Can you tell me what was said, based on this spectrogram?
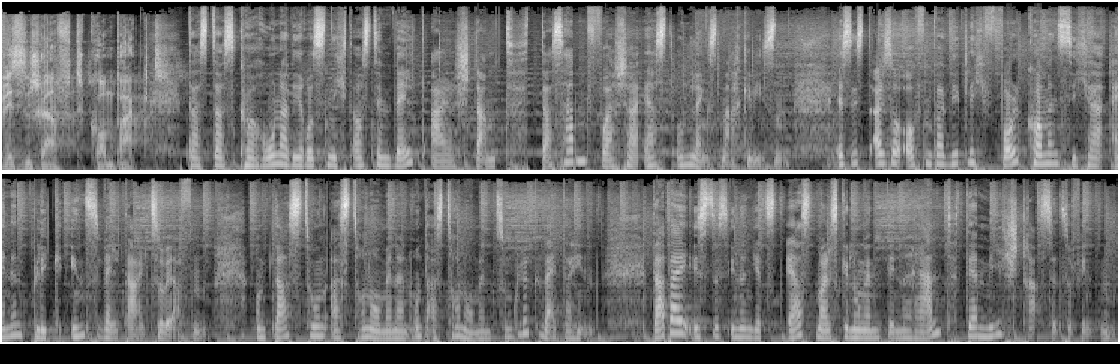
Wissenschaft kompakt. Dass das Coronavirus nicht aus dem Weltall stammt, das haben Forscher erst unlängst nachgewiesen. Es ist also offenbar wirklich vollkommen sicher, einen Blick ins Weltall zu werfen. Und das tun Astronominnen und Astronomen zum Glück weiterhin. Dabei ist es ihnen jetzt erstmals gelungen, den Rand der Milchstraße zu finden.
